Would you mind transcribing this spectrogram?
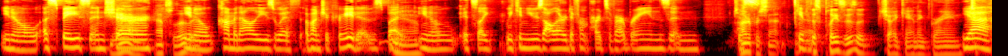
you know a space and share absolutely. you know commonalities with a bunch of creatives but Yeah. you know it's like we can use all our different parts of our brains and hundred just percent. give This place is a gigantic brain. yeah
